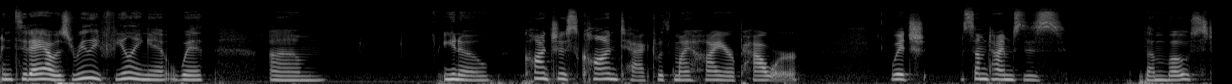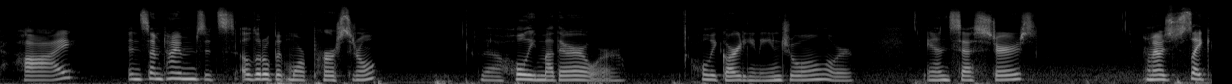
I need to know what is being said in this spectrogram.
And today i was really feeling it with um you know conscious contact with my higher power which sometimes is the most high, and sometimes it's a little bit more personal. The Holy Mother or Holy Guardian Angel or ancestors. And I was just like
